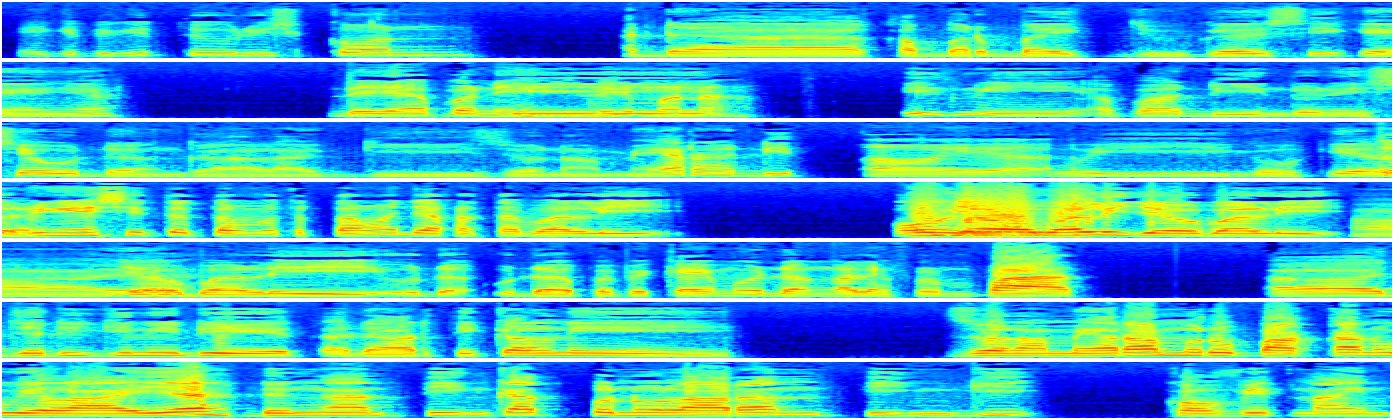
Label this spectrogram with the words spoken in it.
kayak gitu-gitu diskon Ada kabar baik juga sih kayaknya. dari apa nih Di- dari mana Ini apa di Indonesia udah nggak lagi zona merah dit. oh iya Wih gokil. Tuh, ya. sih terutama, terutama Jakarta Bali Oh, oh Jawa iya. Bali Jawa Bali Ah, iya. Jawa Bali udah udah ppkm udah nggak level 4 Eh, jadi gini dit, ada artikel nih. Zona merah merupakan wilayah dengan tingkat penularan tinggi COVID-19.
